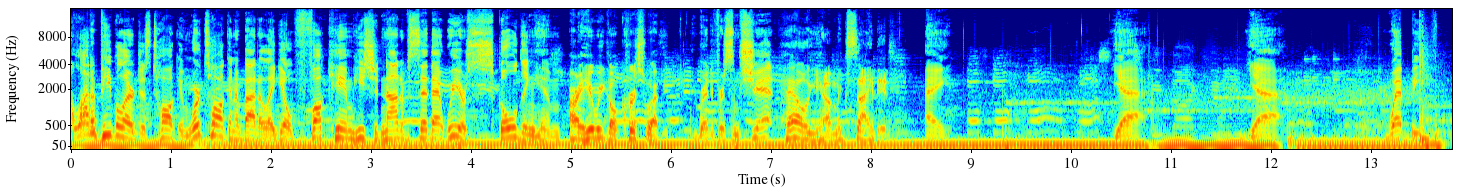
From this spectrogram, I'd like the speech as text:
A lot of people are just talking. We're talking about it like, yo, fuck him. He should not have said that. We are scolding him. All right, here we go. Chris Webby. You ready for some shit? Hell yeah, I'm excited. Hey. Yeah. Yeah. Webby.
